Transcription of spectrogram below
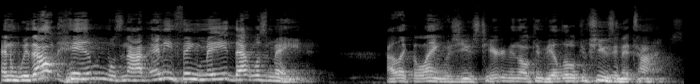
and without him was not anything made that was made. I like the language used here, even though it can be a little confusing at times.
